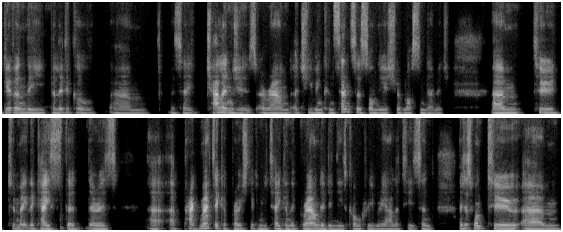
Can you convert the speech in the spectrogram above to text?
given the political um, let's say, challenges around achieving consensus on the issue of loss and damage, um, to, to make the case that there is a, a, pragmatic approach that can be taken that grounded in these concrete realities. And I just want to, um,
